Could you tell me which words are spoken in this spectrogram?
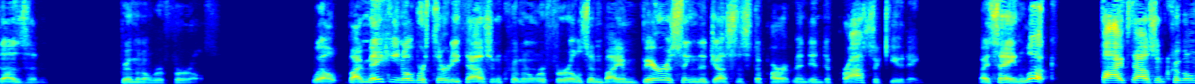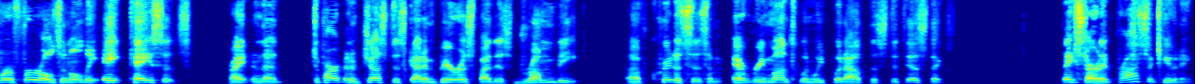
dozen criminal referrals. Well, by making over 30,000 criminal referrals and by embarrassing the Justice Department into prosecuting, by saying, look, 5,000 criminal referrals and only eight cases, right? And the Department of Justice got embarrassed by this drumbeat of criticism every month when we put out the statistics. They started prosecuting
